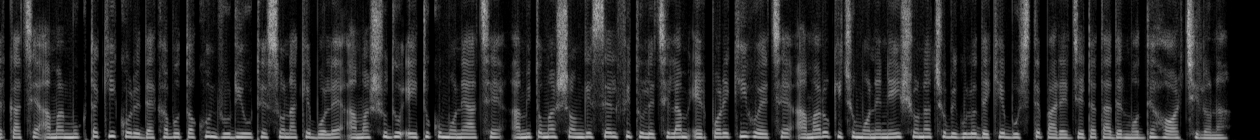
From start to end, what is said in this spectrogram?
কাছে আমার মুখটা কি করে দেখাবো তখন রুডি উঠে সোনাকে বলে, আমার শুধু এইটুকু মনে আছে, আমি তোমার সঙ্গে সেলফি তুলেছিলাম, এরপরে কি হয়েছে, আমারও কিছু মনে নেই। সোনা ছবিগুলো দেখে বুঝতে পারে যেটা তাদের মধ্যে হওয়ার ছিল না।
